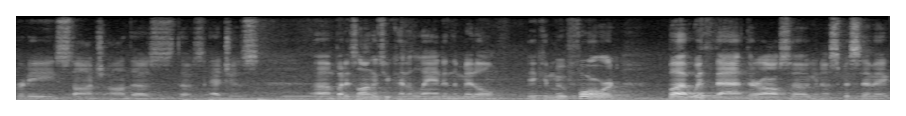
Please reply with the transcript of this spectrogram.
pretty staunch on those those edges. Um, but as long as you kind of land in the middle, it can move forward. But with that, there are also you know specific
